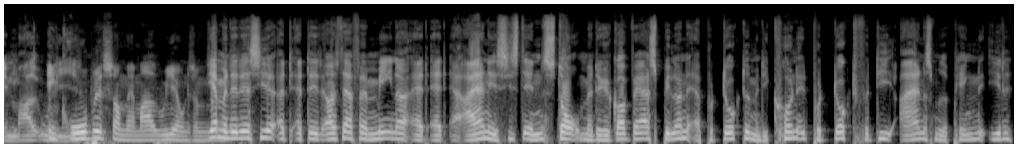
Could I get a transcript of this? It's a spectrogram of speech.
en meget en ulige. gruppe, som er meget ujævn. Som, Jamen det er det, jeg siger, at, at det er også derfor, jeg mener, at, at ejerne i sidste ende står, men det kan godt være, at spillerne er produktet, men de er kun et produkt, fordi ejerne smider pengene i det.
